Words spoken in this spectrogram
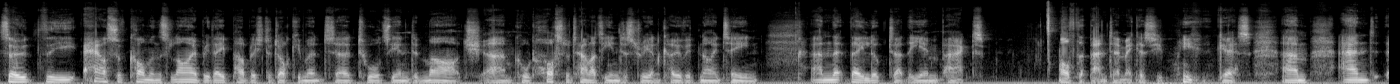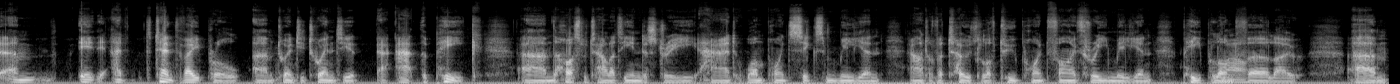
so the House of Commons Library they published a document uh, towards the end of March um, called "Hospitality Industry and COVID nineteen, and that they looked at the impact of the pandemic, as you, you can guess. Um, and um, it, at the 10th of April um, 2020, at, at, the peak, um, the hospitality industry had 1.6 million out of a total of 2.53 million people on wow. furlough. Um,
